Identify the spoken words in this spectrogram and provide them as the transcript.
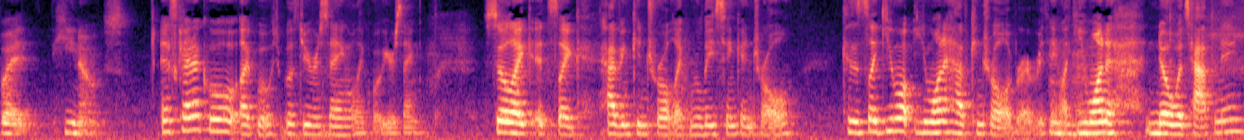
but he knows. It's kind of cool, like what, what you were saying, like what you were saying. So like it's like having control, like releasing control, because it's like you want you want to have control over everything. Mm-hmm. Like you want to know what's happening,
